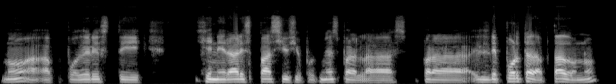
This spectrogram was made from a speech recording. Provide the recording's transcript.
¿no? A, poder este, generar espacios y oportunidades para, las, para el deporte adaptado, ¿no?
